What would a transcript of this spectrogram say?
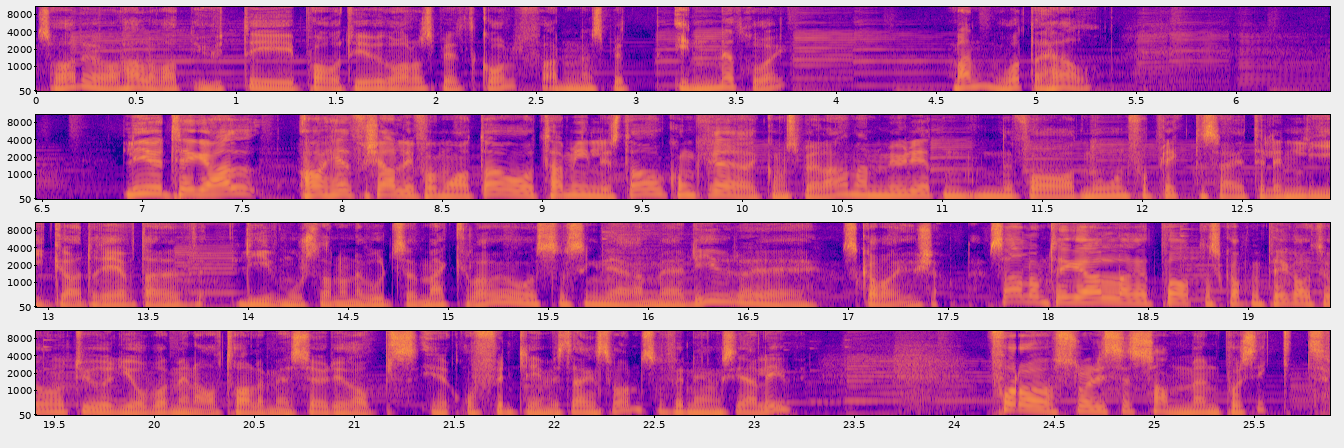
så hadde jeg heller vært ute i par og 20 grader og spilt golf enn spilt inne, tror jeg. Men what the hell? Livet TGL har helt forskjellige formater og terminlister og konkurrerer ikke om spillere, men muligheten for at noen forplikter seg til en liga drevet av livmotstanderne Woods og McIlroy, og så signerer med liv, det skal være ukjent. Selv om TGL er et partnerskap med PGA Tour og Naturen jobber med en avtale med Saudi-Arabs offentlige investeringsfond som finansierer liv, for å slå disse sammen på sikt.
